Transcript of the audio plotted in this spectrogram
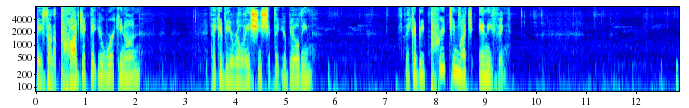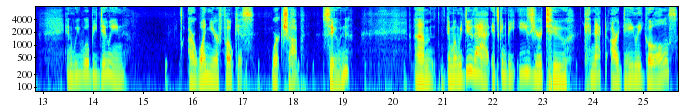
based on a project that you're working on, they could be a relationship that you're building. They could be pretty much anything. And we will be doing our one year focus workshop soon. Um, and when we do that, it's going to be easier to connect our daily goals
